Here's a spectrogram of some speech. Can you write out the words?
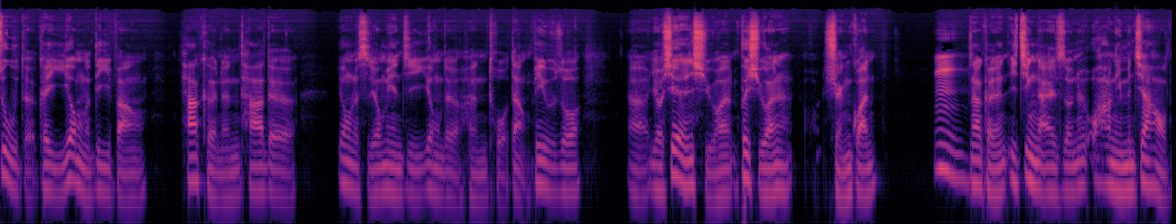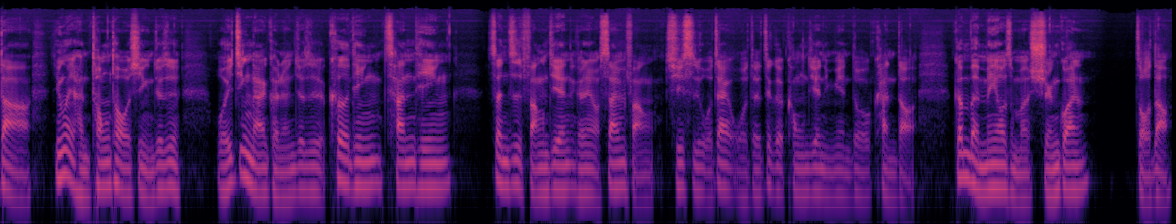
住的可以用的地方，它可能它的用的使用面积用的很妥当。譬如说，呃，有些人喜欢不喜欢玄关，嗯，那可能一进来的时候就哇，你们家好大，啊，因为很通透性，就是我一进来可能就是客厅、餐厅，甚至房间可能有三房，其实我在我的这个空间里面都看到，根本没有什么玄关走道，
